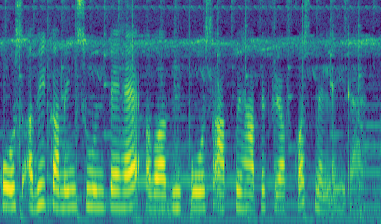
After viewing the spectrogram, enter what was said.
कोर्स अभी कमिंग सून पे है। अब अभी कोर्स आपको यहाँ पे फ्री ऑफ़ कॉस्ट मिल नहीं रहा है।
